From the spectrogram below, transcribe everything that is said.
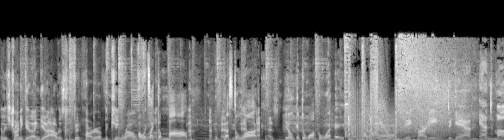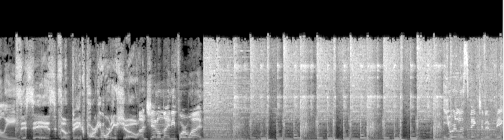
At least trying to get and get out is a bit harder of the King Ralph. Oh, it's like the mob. Best of luck. You don't get to walk away. Big Party, DeGan, and Molly This is the Big Party Morning Show. on Channel 94.1. You're listening to the Big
